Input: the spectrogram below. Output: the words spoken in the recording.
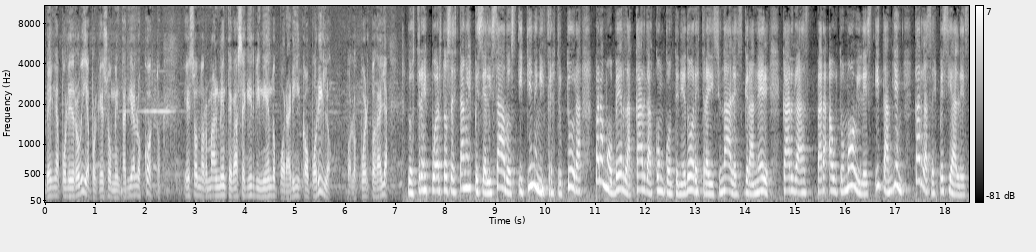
venga por hidrovía, porque eso aumentaría los costos. Eso normalmente va a seguir viniendo por Arica o por Hilo por los puertos de allá. Los tres puertos están especializados y tienen infraestructura para mover la carga con contenedores tradicionales, granel, cargas para automóviles y también cargas especiales.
